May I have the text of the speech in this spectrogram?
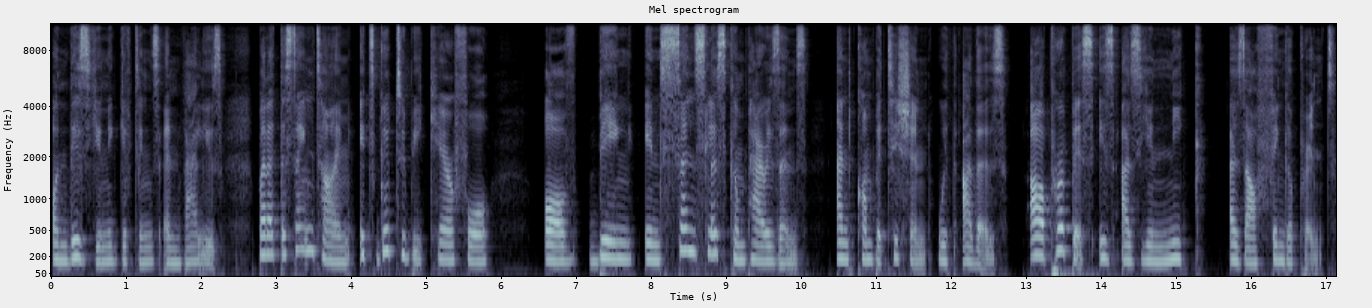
on these unique giftings and values. But at the same time, it's good to be careful of being in senseless comparisons and competition with others. Our purpose is as unique as our fingerprint.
